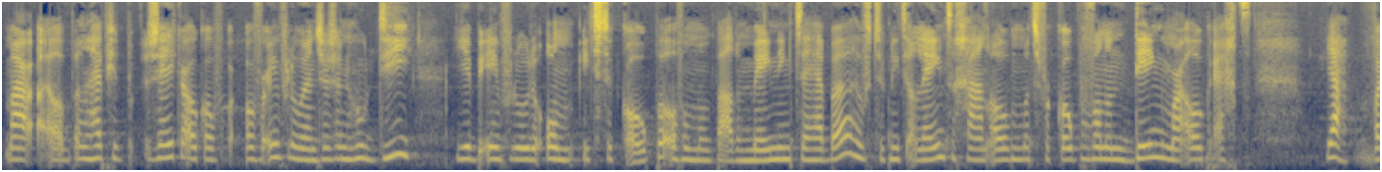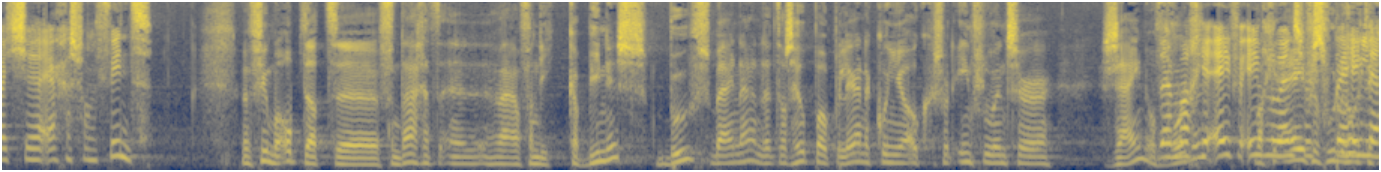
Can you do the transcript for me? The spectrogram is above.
Maar dan heb je het zeker ook over, over influencers en hoe die je beïnvloeden om iets te kopen of om een bepaalde mening te hebben. Het hoeft natuurlijk niet alleen te gaan om het verkopen van een ding, maar ook echt ja, wat je ergens van vindt. Het viel me op dat uh, vandaag het uh, waren van die cabines, booths bijna. Dat was heel populair. Dan kon je ook een soort influencer zijn? Of dan worden? mag je even influencer je spelen.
